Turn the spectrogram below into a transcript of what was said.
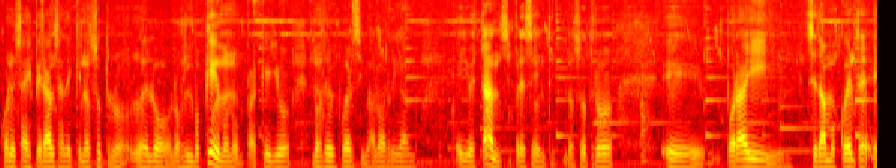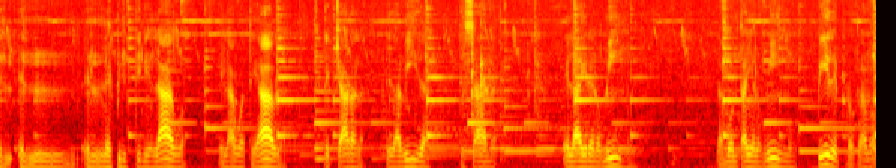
con esa esperanza de que nosotros los invoquemos, ¿no? para que ellos nos den fuerza y valor, digamos. Ellos están presentes. Nosotros eh, por ahí se damos cuenta, el, el, espíritu tiene el agua, el agua te habla, te charla, te da vida, te sana. El aire lo mismo, la montaña lo mismo. Pide, proclama,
